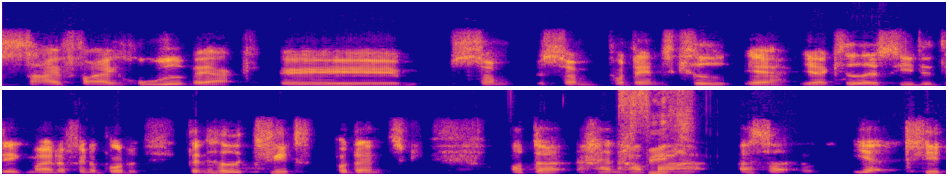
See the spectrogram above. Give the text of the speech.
sci-fi hovedværk, øh, som, som på dansk hed, ja, jeg er ked af at sige det, det er ikke mig, der finder på det, den hed Kvit på dansk. Og der, han har Kvit? bare, altså, ja, Kvit,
